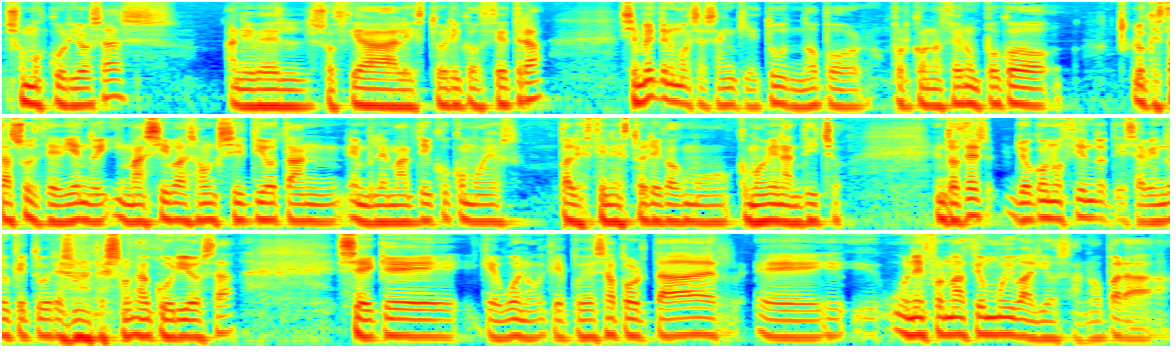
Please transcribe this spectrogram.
somos curiosas a nivel social, histórico, etcétera, siempre tenemos esa inquietud, ¿no? Por, por conocer un poco lo que está sucediendo y más si vas a un sitio tan emblemático como es Palestina histórica, como, como bien han dicho. Entonces, yo conociéndote y sabiendo que tú eres una persona curiosa, sé que, que bueno, que puedes aportar eh, una información muy valiosa ¿no? para,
